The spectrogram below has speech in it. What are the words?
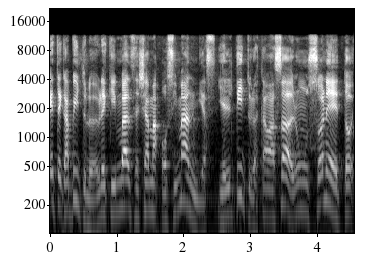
Este capítulo de Breaking Bad se llama Ozymandias y el título está basado en un soneto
